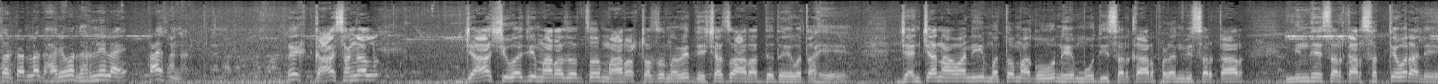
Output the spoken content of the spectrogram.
सरकारला धारेवर धरलेला आहे. काय सांगा काय सांगाल? ज्या शिवाजी महाराजांचं महाराष्ट्राचं नव्हे देशाचं आराध्य दैवत आहे ज्यांच्या नावाने मतं मागवून हे मोदी सरकार फडणवीस सरकार मिंधे सरकार सत्तेवर आले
